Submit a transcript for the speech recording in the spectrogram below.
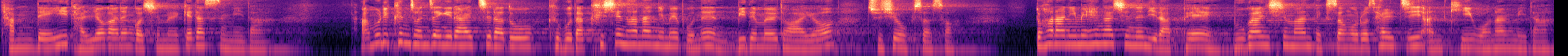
담대히 달려가는 것임을 깨닫습니다. 아무리 큰 전쟁이라 할지라도 그보다 크신 하나님을 보는 믿음을 더하여 주시옵소서. 또 하나님이 행하시는 일 앞에 무관심한 백성으로 살지 않기 원합니다.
